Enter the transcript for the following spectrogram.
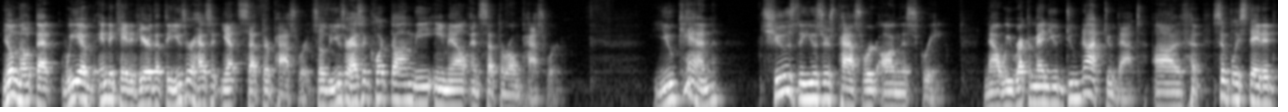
You'll note that we have indicated here that the user hasn't yet set their password. So the user hasn't clicked on the email and set their own password. You can choose the user's password on this screen. Now, we recommend you do not do that. Uh, simply stated,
